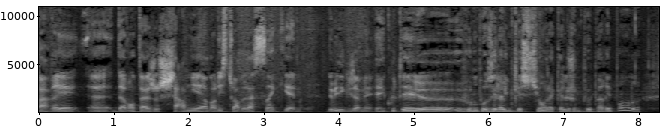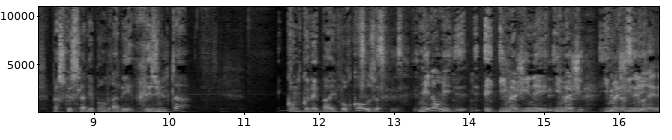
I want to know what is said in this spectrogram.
paraît davantage charnière dans l'histoire de la cinquième Dominique Jamais. Écoutez, euh, vous me posez là une question à laquelle je ne peux pas répondre, parce que cela dépendra des résultats qu'on ne connaît pas et pour cause. Mais non, mais imaginez, imaginez, imaginez.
